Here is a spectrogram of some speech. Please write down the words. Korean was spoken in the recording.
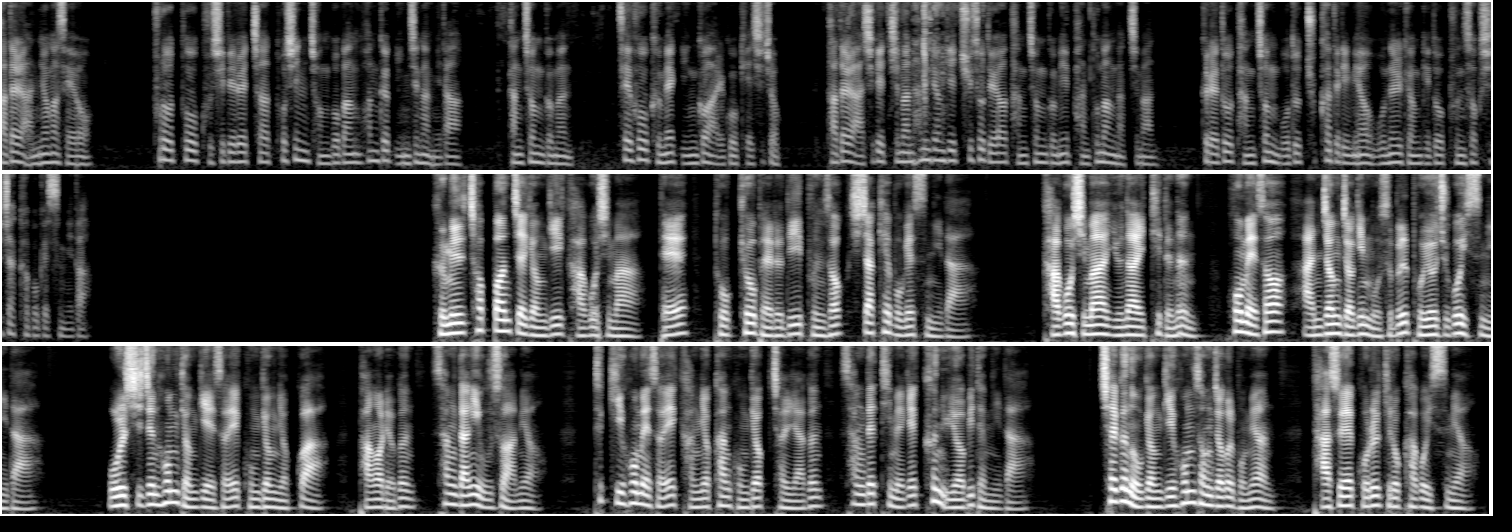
다들 안녕하세요. 프로토 91회차 토신 정보방 환급 인증합니다. 당첨금은 세후 금액인 거 알고 계시죠? 다들 아시겠지만 한 경기 취소되어 당첨금이 반토막 났지만 그래도 당첨 모두 축하드리며 오늘 경기도 분석 시작해보겠습니다. 금일 첫 번째 경기 가고시마 대 도쿄 베르디 분석 시작해 보겠습니다. 가고시마 유나이티드는 홈에서 안정적인 모습을 보여주고 있습니다. 올 시즌 홈 경기에서의 공격력과 방어력은 상당히 우수하며 특히 홈에서의 강력한 공격 전략은 상대팀에게 큰 위협이 됩니다. 최근 5경기 홈 성적을 보면 다수의 골을 기록하고 있으며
